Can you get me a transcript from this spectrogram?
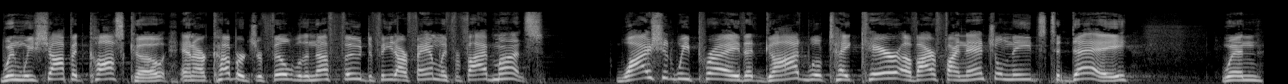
when we shop at Costco and our cupboards are filled with enough food to feed our family for five months? Why should we pray that God will take care of our financial needs today when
